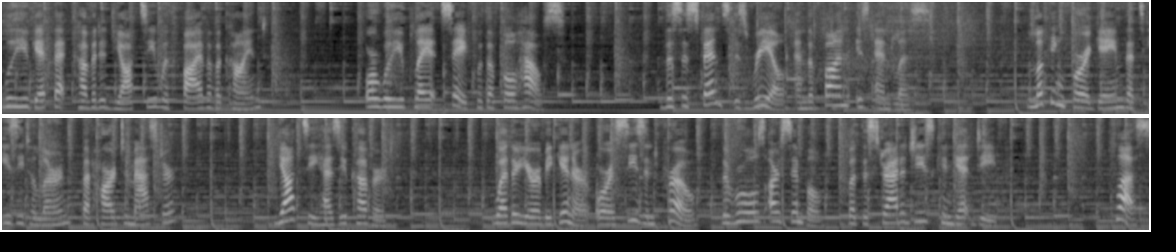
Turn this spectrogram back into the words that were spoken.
Will you get that coveted Yahtzee with 5 of a kind? Or will you play it safe with a full house? The suspense is real and the fun is endless. Looking for a game that's easy to learn but hard to master? Yahtzee has you covered. Whether you're a beginner or a seasoned pro, the rules are simple, but the strategies can get deep. Plus,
